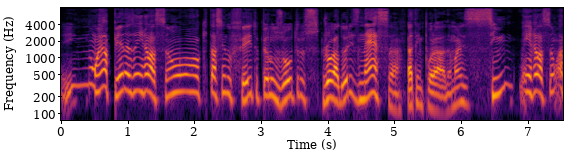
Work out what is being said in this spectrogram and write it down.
e não é apenas em relação ao que está sendo feito pelos outros jogadores nessa temporada, mas sim em relação a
